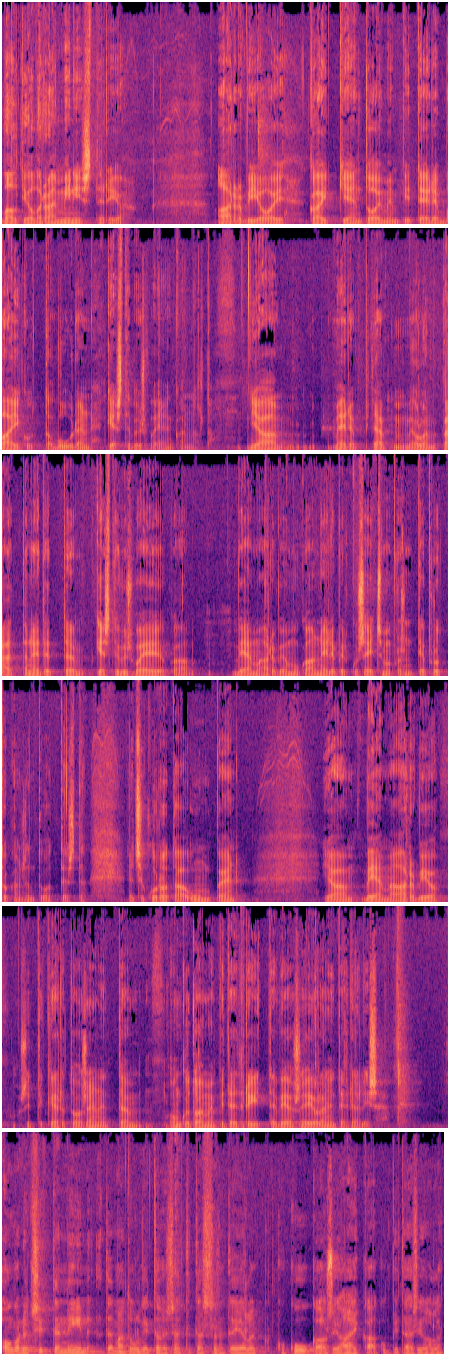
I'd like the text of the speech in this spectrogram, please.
valtiovarainministeriö arvioi kaikkien toimenpiteiden vaikuttavuuden kestävyysvajeen kannalta. Ja meidän pitää, me olemme päättäneet, että kestävyysvaje, joka VM-arvion mukaan 4,7 prosenttia bruttokansantuotteesta, että se kurotaan umpeen. Ja VM-arvio sitten kertoo sen, että onko toimenpiteet riittäviä, jos ei ole, niin tehdään lisää. Onko nyt sitten niin tämä tulkittavissa, että tässä nyt ei ole kuukausi aikaa, kun pitäisi olla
